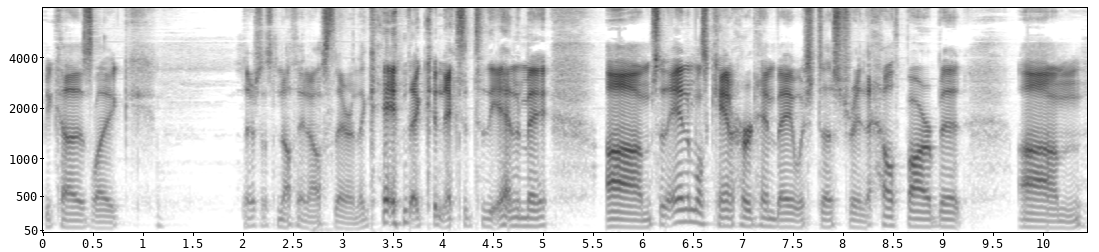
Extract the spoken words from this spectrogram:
because like there's just nothing else there in the game that connects it to the anime. Um, so the animals can't hurt Hinbei, which does drain the health bar a bit. Um,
